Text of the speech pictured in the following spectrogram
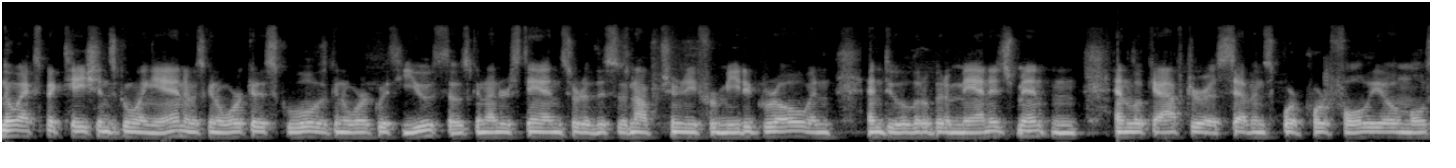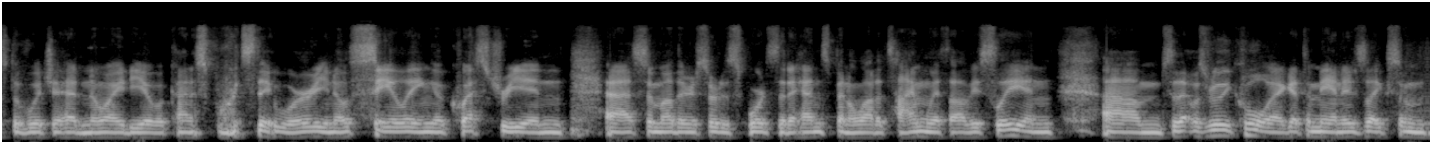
no expectations going in. I was going to work at a school. I was going to work with youth. I was going to understand sort of this is an opportunity for me to grow and and do a little bit of management and and look after a seven sport portfolio, most of which I had no idea what kind of sports they were. You know, sailing, equestrian, uh, some other sort of sports that I hadn't spent a lot of time with, obviously. And um, so that was really cool. I got to manage like some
